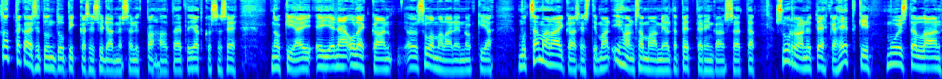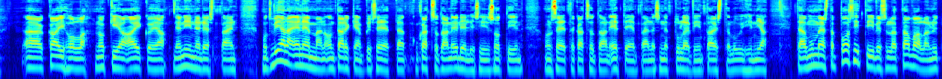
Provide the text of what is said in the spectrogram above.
totta kai se tuntuu pikkasen sydämessä nyt pahalta, että jatkossa se Nokia ei, ei enää olekaan suomalainen Nokia, mutta samanaikaisesti mä oon ihan samaa mieltä Petterin kanssa, että surraa nyt ehkä hetki, muistellaan, kaiholla Nokia-aikoja ja niin edespäin. Mutta vielä enemmän on tärkeämpi se, että kun katsotaan edellisiin sotiin, on se, että katsotaan eteenpäin ja sinne tuleviin taisteluihin. Ja tämä mun mielestä positiivisella tavalla nyt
